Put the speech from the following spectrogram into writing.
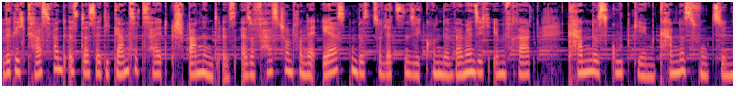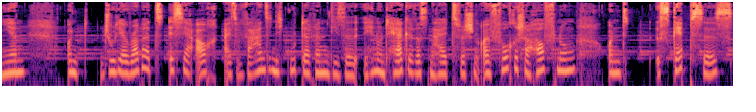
wirklich krass fand, ist, dass er die ganze Zeit spannend ist. Also fast schon von der ersten bis zur letzten Sekunde, weil man sich eben fragt, kann das gut gehen? Kann das funktionieren? Und Julia Roberts ist ja auch also wahnsinnig gut darin, diese Hin- und Hergerissenheit zwischen euphorischer Hoffnung und Skepsis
